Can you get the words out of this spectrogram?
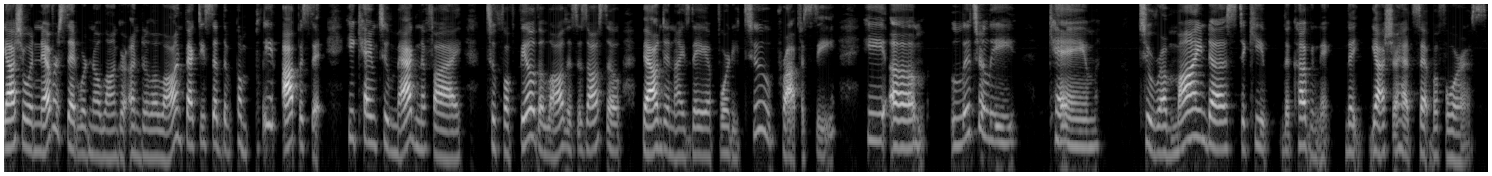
Yahshua never said we're no longer under the law. In fact, he said the complete opposite. He came to magnify, to fulfill the law. This is also found in Isaiah 42 prophecy. He um literally came to remind us to keep the covenant that Yahshua had set before us.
